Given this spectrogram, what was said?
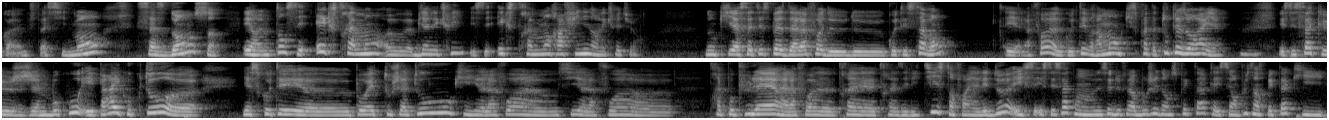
quand même facilement, ça se danse, et en même temps, c'est extrêmement euh, bien écrit et c'est extrêmement raffiné dans l'écriture. Donc il y a cette espèce d'à la fois de, côté savant et à la fois de côté vraiment qui se prête à toutes les oreilles. Mm. Et c'est ça que j'aime beaucoup. Et pareil, Cocteau, euh, il y a ce côté euh, poète touche à tout qui est à la fois aussi à la fois très populaire, à la fois très très élitiste. Enfin, il y a les deux. Et c'est ça qu'on essaie de faire bouger dans le spectacle. Et c'est en plus un spectacle qui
